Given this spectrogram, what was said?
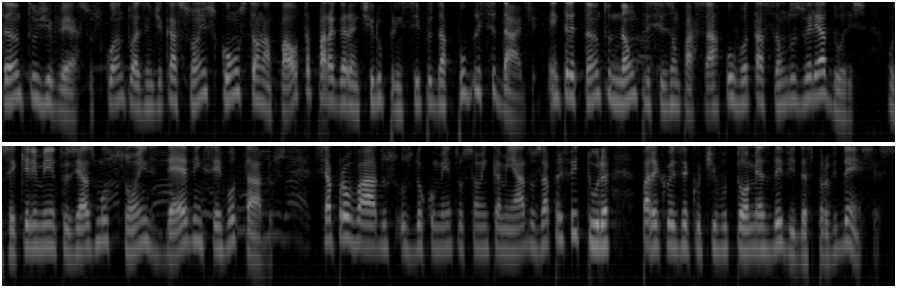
Tanto os diversos quanto as indicações constam na pauta para garantir o princípio da publicidade. Entretanto, não precisam passar por votação dos vereadores. Os requerimentos e as moções devem ser votados. Se aprovados, os documentos são encaminhados à Prefeitura para que o Executivo tome as devidas providências.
